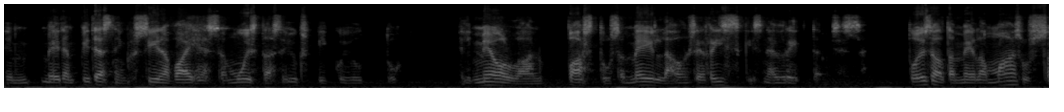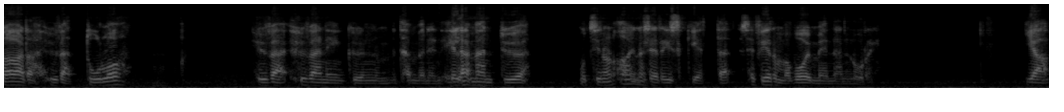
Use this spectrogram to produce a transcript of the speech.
niin meidän pitäisi niin kuin siinä vaiheessa muistaa se yksi pikku juttu. Eli me ollaan vastuussa, meillä on se riski siinä yrittämisessä. Toisaalta meillä on mahdollisuus saada hyvä tulo, hyvä, hyvä niin kuin tämmöinen elämäntyö, mutta siinä on aina se riski, että se firma voi mennä nurin. Ja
